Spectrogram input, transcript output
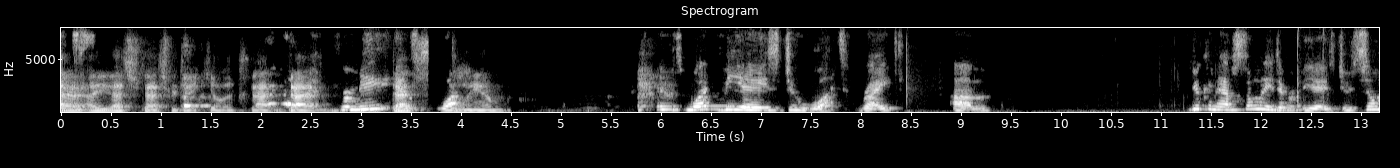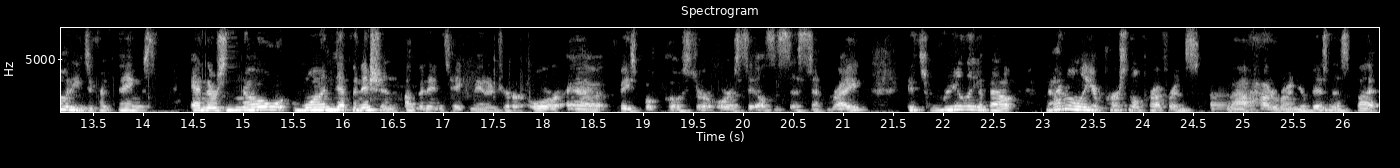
It's- I, that's that's ridiculous. That that for me, that's it's what Liam. It's what VAs do what, right? Um, you can have so many different VAs do so many different things, and there's no one definition of an intake manager or a Facebook poster or a sales assistant, right? It's really about not only your personal preference about how to run your business, but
